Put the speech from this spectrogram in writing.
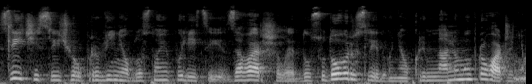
Слідчі слідчого управління обласної поліції завершили досудове розслідування у кримінальному провадженні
